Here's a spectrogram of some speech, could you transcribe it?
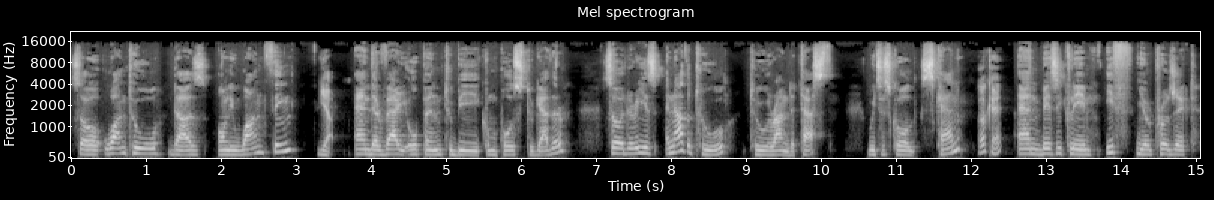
So one tool does only one thing, Yeah. and they're very open to be composed together. So there is another tool to run the test, which is called Scan. Okay. And basically, if your project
